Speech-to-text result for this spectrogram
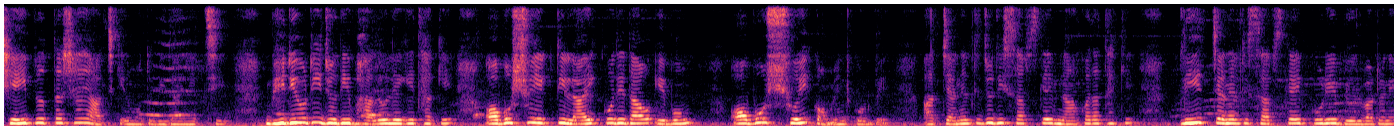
সেই প্রত্যাশায় আজকের মতো বিদায় নিচ্ছি। ভিডিওটি যদি ভালো লেগে থাকে, অবশ্যই একটি লাইক করে দাও এবং অবশ্যই কমেন্ট করবে। আর চ্যানেলটি যদি সাবস্ক্রাইব না করা থাকে, প্লিজ চ্যানেলটি সাবস্ক্রাইব করে বেল বাটনে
